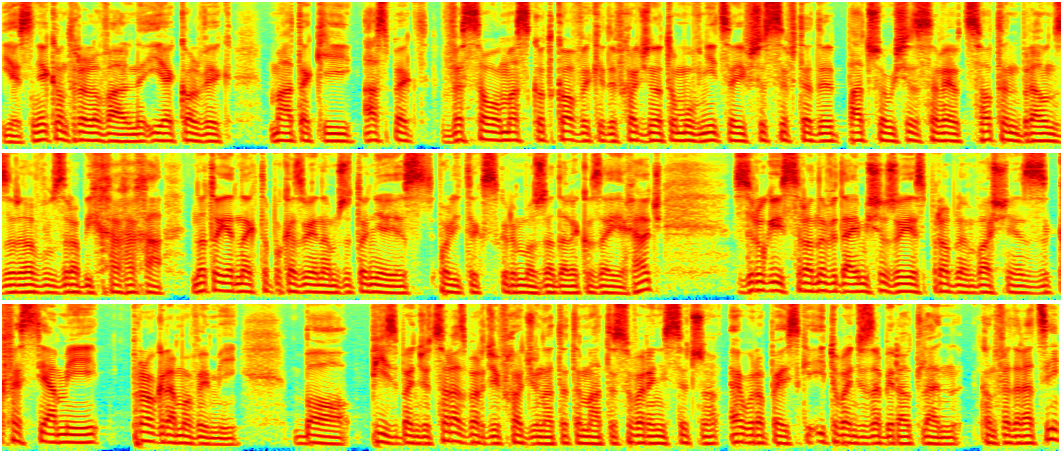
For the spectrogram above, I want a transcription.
jest niekontrolowalny i jakkolwiek ma taki aspekt wesoło-maskotkowy, kiedy wchodzi na tą mównicę i wszyscy wtedy patrzą i się zastanawiają, co ten Brown znowu zrobi, ha, ha, ha. No to jednak to pokazuje nam, że to nie jest polityk, z którym można daleko zajechać. Z drugiej strony wydaje mi się, że jest problem właśnie z kwestiami programowymi, bo PiS będzie coraz bardziej wchodził na te tematy suwerenistyczno-europejskie i tu będzie zabierał tlen Konfederacji,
